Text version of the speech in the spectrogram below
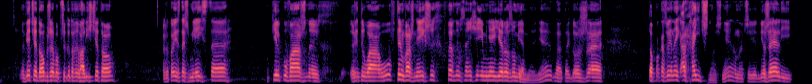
wiecie dobrze, bo przygotowywaliście to, że to jest też miejsce kilku ważnych rytuałów, tym ważniejszych w pewnym sensie im mniej je rozumiemy, nie? Dlatego, że to pokazuje na ich archaiczność, nie? Znaczy, jeżeli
